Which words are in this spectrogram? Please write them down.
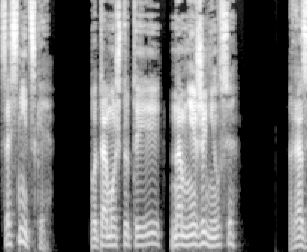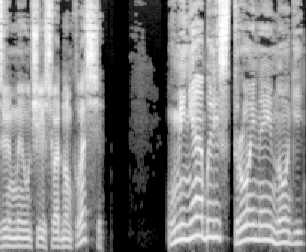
Сосницкая? Потому что ты на мне женился. Разве мы учились в одном классе? У меня были стройные ноги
